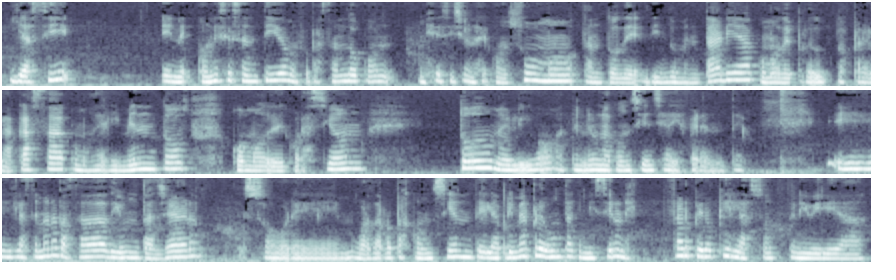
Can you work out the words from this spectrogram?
y así con ese sentido me fue pasando con mis decisiones de consumo, tanto de, indumentaria como de productos para la casa, como de alimentos, como de decoración. Todo me obligó a tener una conciencia diferente. Eh, la semana pasada di un taller sobre guardarropas consciente y la primera pregunta que me hicieron es, Fer, ¿pero qué es la sostenibilidad?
